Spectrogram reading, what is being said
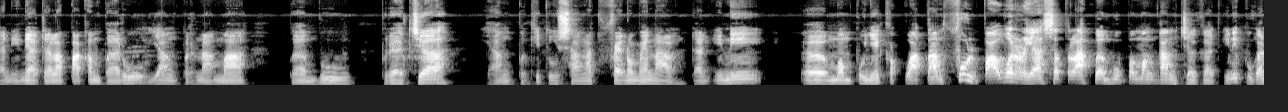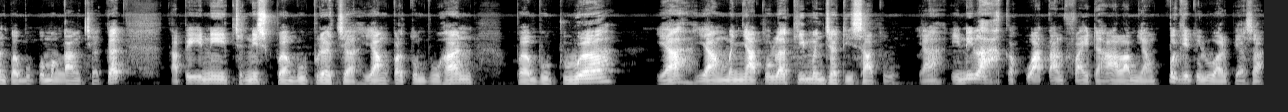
dan ini adalah pakem baru yang bernama bambu beraja yang begitu sangat fenomenal. Dan ini e, mempunyai kekuatan full power ya setelah bambu pemengkang jagat. Ini bukan bambu pemengkang jagat, tapi ini jenis bambu beraja yang pertumbuhan bambu dua ya yang menyatu lagi menjadi satu. Ya inilah kekuatan faedah alam yang begitu luar biasa.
